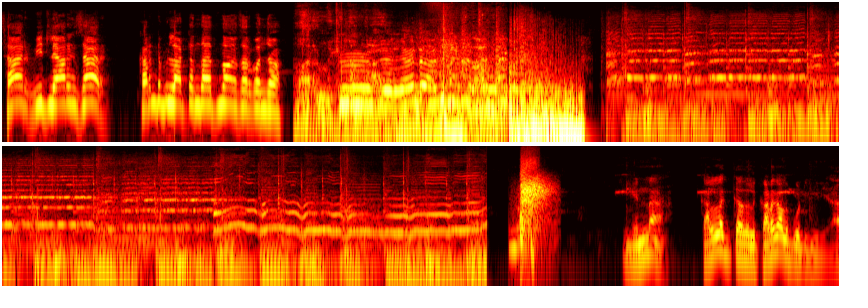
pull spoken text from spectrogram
சார் வீட்டில் யாருங்க சார்? கரண்ட் பில் அட்டன் தான் இருந்தாங்க சார் கொஞ்சம். என்ன? கள்ளக்காதல் கடகால போட்டுக்கிறியா?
